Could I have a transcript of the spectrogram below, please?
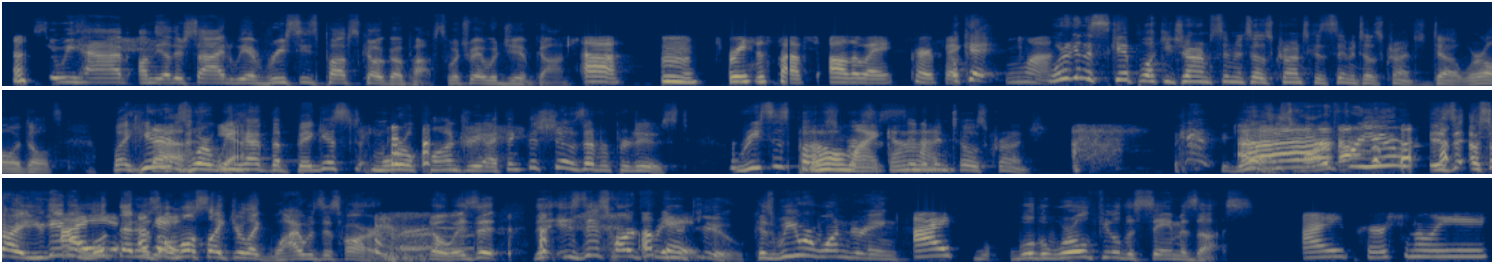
so we have on the other side, we have Reese's Puffs, Cocoa Puffs. Which way would you have gone? Uh, mm, Reese's Puffs all the way. Perfect. Okay. Mwah. We're gonna skip Lucky Charms, Cinnamon Toast Crunch because Cinnamon Toast Crunch. Duh, we're all adults. But here is Duh, where we yeah. had the biggest moral quandary I think this show's ever produced. Reese's Puffs Oh versus. Cinnamon Toast Crunch. Is this Uh, hard for you? Is it? Oh, sorry, you gave a look that is okay. almost like you're like, why was this hard? No, is it? th- Is this hard for Okay. you too? Because we were wondering, I will the world feel the same as us? I personally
